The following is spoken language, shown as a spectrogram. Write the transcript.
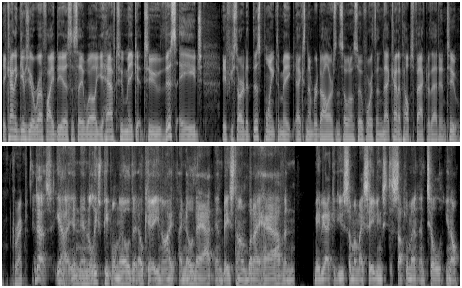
it kind of gives you a rough idea as to say, well, you have to make it to this age if you started at this point to make X number of dollars and so on and so forth, and that kind of helps factor that in too. Correct? It does, yeah, and, and at least people know that okay, you know, I, I know that, and based on what I have, and maybe I could use some of my savings to supplement until you know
